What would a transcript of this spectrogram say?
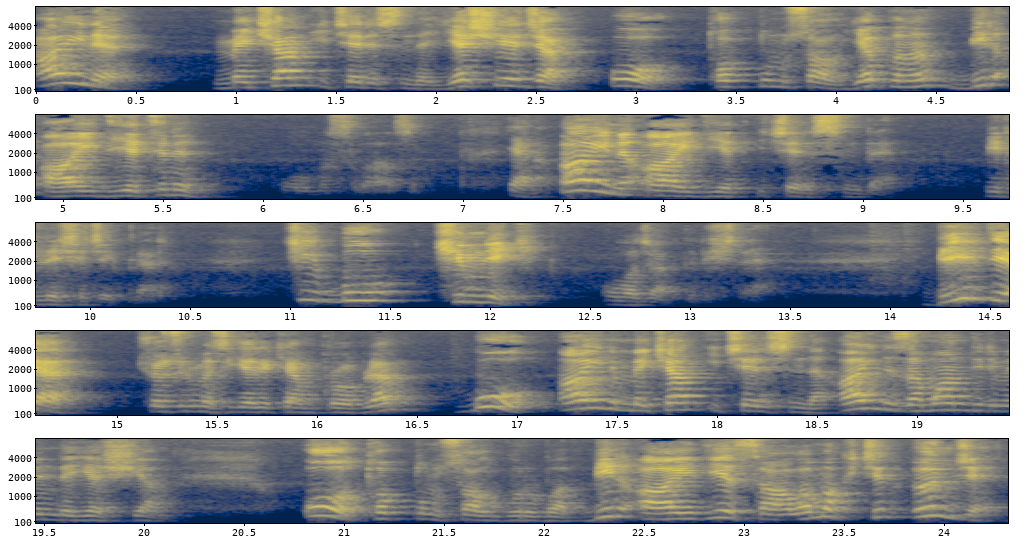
aynı mekan içerisinde yaşayacak o toplumsal yapının bir aidiyetinin olması lazım. Yani aynı aidiyet içerisinde birleşecekler. Ki bu kimlik olacaktır işte. Bir diğer çözülmesi gereken problem bu aynı mekan içerisinde aynı zaman diliminde yaşayan o toplumsal gruba bir aidiyet sağlamak için önce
